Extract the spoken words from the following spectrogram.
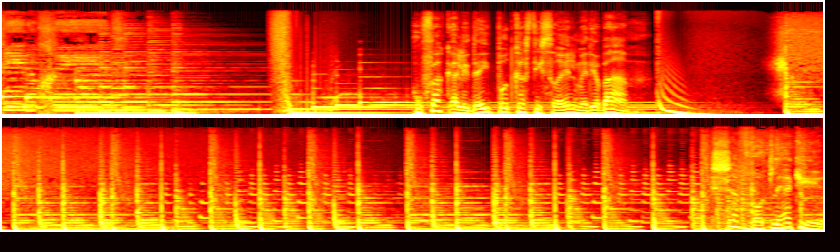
חינוכית. הופק על ידי פודקאסט ישראל מדיה בע"מ. שוות להכיר.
